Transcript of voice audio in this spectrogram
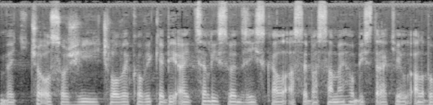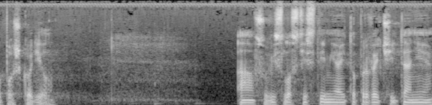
Veď čo osoží človekovi, keby aj celý svet získal a seba samého by stratil alebo poškodil? A v súvislosti s tým je aj to prvé čítanie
